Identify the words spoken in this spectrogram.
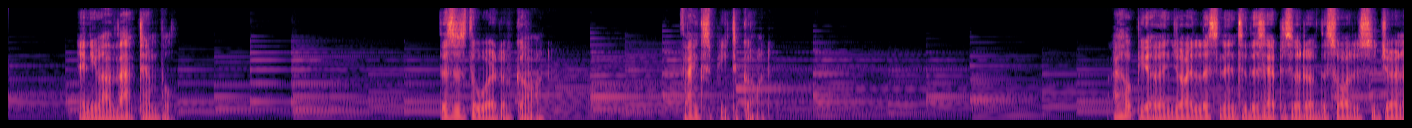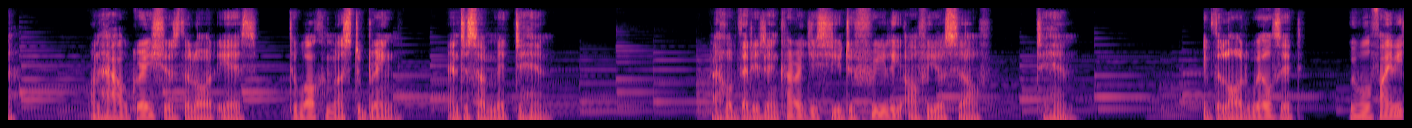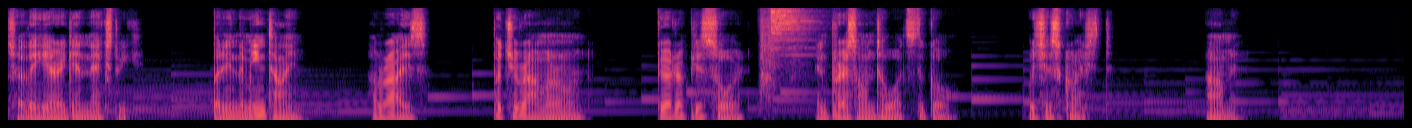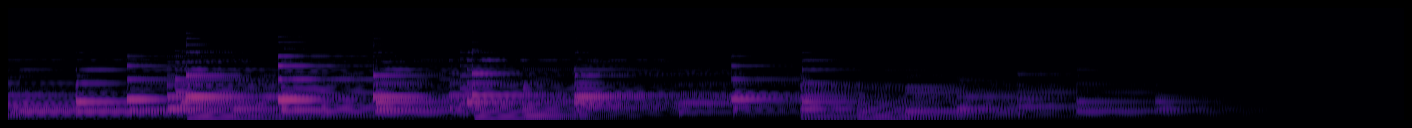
and you are that temple. This is the word of God. Thanks be to God. I hope you have enjoyed listening to this episode of The sWORDed Sojourner on how gracious the Lord is to welcome us to bring and to submit to Him. I hope that it encourages you to freely offer yourself to Him. If the Lord wills it, we will find each other here again next week. But in the meantime, arise, put your armor on, gird up your sword, and press on towards the goal, which is Christ. Amen.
